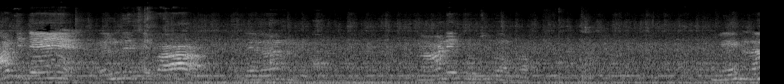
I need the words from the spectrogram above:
ஆட்டிட்டேன். எழுந்துச்சு வா. இல்லைன்னா நானே அப்புறம் வேணும்னா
